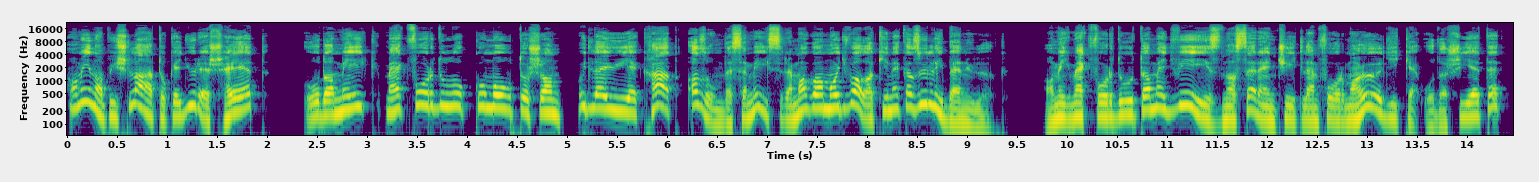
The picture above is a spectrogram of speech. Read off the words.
A minap is látok egy üres helyet, oda még megfordulok komótosan, hogy leüljek, hát azon veszem észre magam, hogy valakinek az üliben ülök. Amíg megfordultam, egy vézna szerencsétlen forma hölgyike oda sietett,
